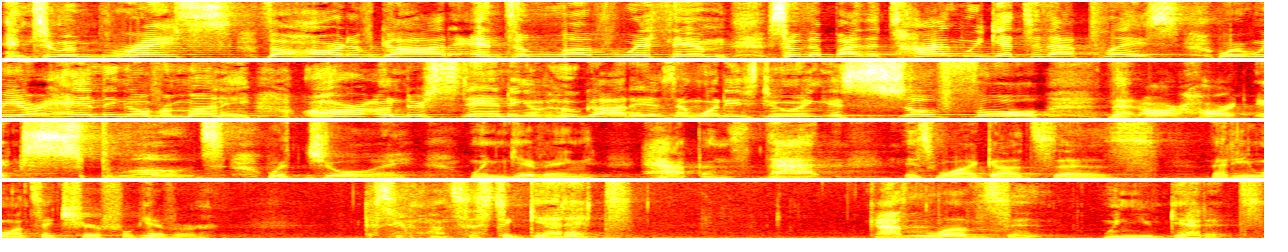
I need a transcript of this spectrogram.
and to embrace the heart of God and to love with Him so that by the time we get to that place where we are handing over money, our understanding of who God is and what He's doing is so full that our heart explodes with joy when giving happens. That is why God says that He wants a cheerful giver, because He wants us to get it. God loves it when you get it.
